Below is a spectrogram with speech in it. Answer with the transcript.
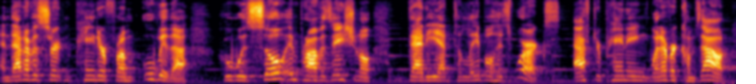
and that of a certain painter from Ubeda who was so improvisational that he had to label his works. After painting whatever comes out,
